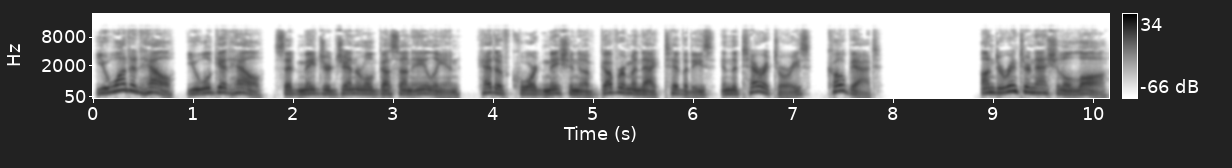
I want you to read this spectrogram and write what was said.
You wanted hell, you will get hell, said Major General Ghassan Alian, head of coordination of government activities in the territories, COGAT. Under international law,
